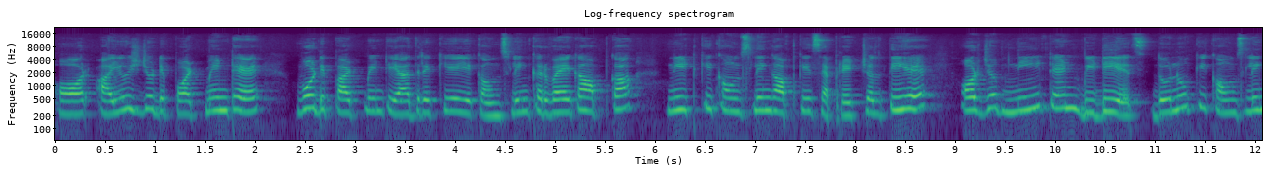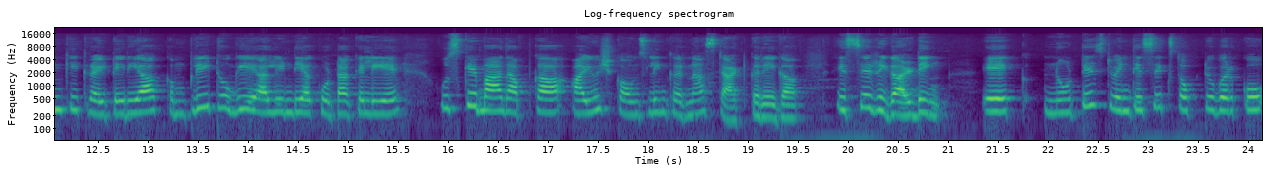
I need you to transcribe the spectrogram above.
और आयुष जो डिपार्टमेंट है, वो डिपार्टमेंट याद रखिए, ये काउंसलिंग करवाएगा आपका। नीट की काउंसलिंग आपकी सेपरेट चलती है। और जब नीट एंड बीडीएस दोनों की काउंसलिंग की क्राइटेरिया कंप्लीट होगी ऑल इंडिया कोटा के लिए, उसके बाद आपका आयुष काउंसलिंग करना स्टार्ट करेगा। इससे रिगार्डिंग एक नोटिस 26 अक्टूबर को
